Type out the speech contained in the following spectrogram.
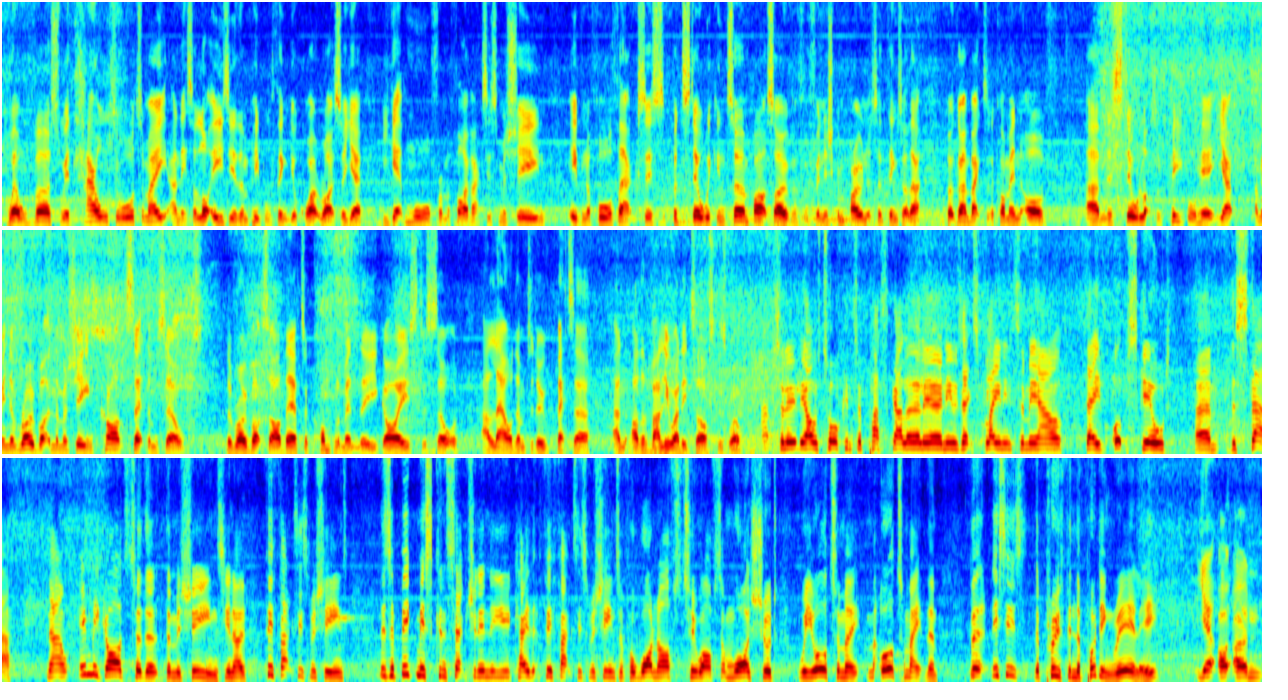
well versed with how to automate and it's a lot easier than people think you're quite right so yeah you get more from a five axis machine even a fourth axis but still we can turn parts over for finished components and things like that but going back to the comment of um, there's still lots of people here yep I mean the robot and the machine can't set themselves the robots are there to complement the guys to sort of allow them to do better and other value added tasks as well. Absolutely. I was talking to Pascal earlier and he was explaining to me how they've upskilled um, the staff. Now, in regards to the, the machines, you know, fifth axis machines, there's a big misconception in the UK that fifth axis machines are for one-offs, two-offs, and why should we automate, automate them? But this is the proof in the pudding, really. Yeah, um,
